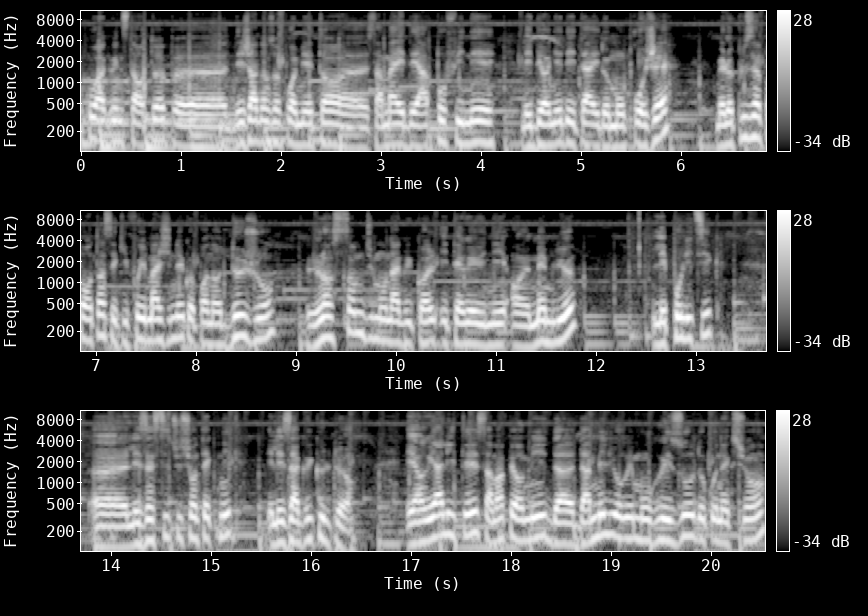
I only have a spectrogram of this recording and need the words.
concours à Green Startup, euh, déjà dans un premier temps, euh, ça m'a aidé à peaufiner les derniers détails de mon projet. Mais le plus important, c'est qu'il faut imaginer que pendant deux jours, l'ensemble du monde agricole était réuni en un même lieu. Les politiques, euh, les institutions techniques et les agriculteurs. Et en réalité, ça m'a permis d'améliorer mon réseau de connexion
